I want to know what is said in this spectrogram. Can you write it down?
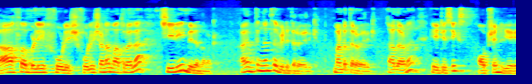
ലാഫബിളി ഫുളിഷ് ഫുളിഷ് ആണ് മാത്രമല്ല ചിരിയും വരും നമുക്ക്. അങ്ങനത്തെ ഇങ്ങനത്തെ വെടിത്തരമായിരിക്കും മണ്ടത്തരമായിരിക്കും. അതാണ് eighty six option A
